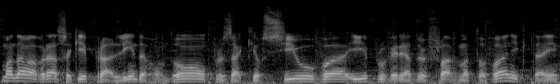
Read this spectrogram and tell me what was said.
Mandar um abraço aqui para Linda Rondon, para o Zaqueu Silva e para o vereador Flávio Mantovani, que está aí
